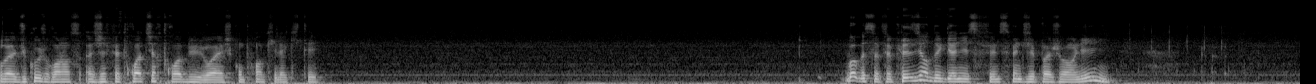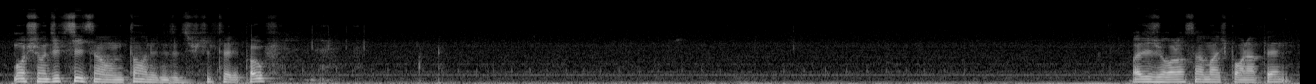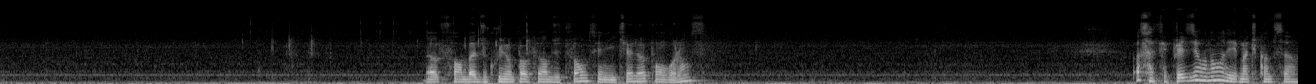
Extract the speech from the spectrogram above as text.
Ouais, du coup, je relance. euh, J'ai fait 3 tirs, 3 buts. Ouais, je comprends qu'il a quitté. Bon, bah, ça fait plaisir de gagner. Ça fait une semaine que j'ai pas joué en ligne. Moi, je suis en div 6 hein, en même temps. La difficulté, elle est pas ouf. Vas-y, je relance un match pour la peine. Hop, en bas, du coup, ils n'ont pas perdu de forme, c'est nickel. Hop, on relance. Oh, ça fait plaisir, non, des matchs comme ça.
